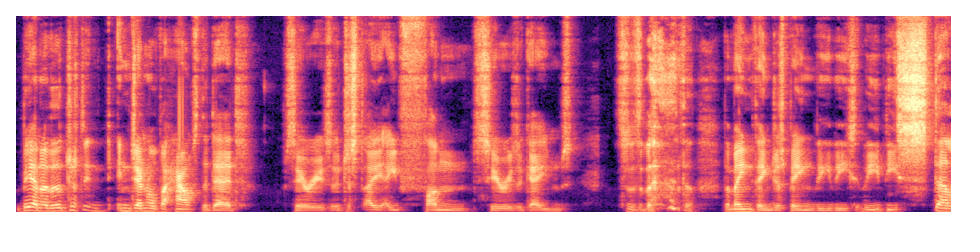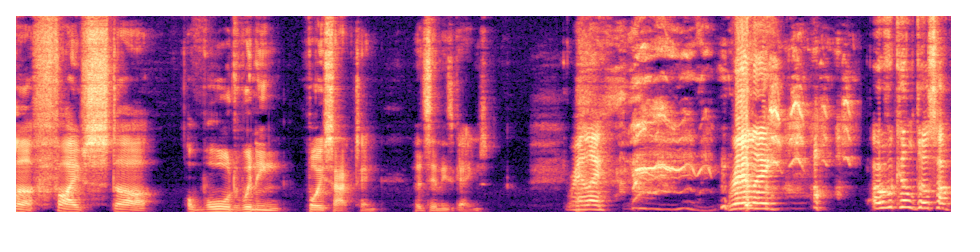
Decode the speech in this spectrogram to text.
But yeah, no, just in, in general, the House of the Dead series are just a, a fun series of games. So the, the the main thing just being the the the, the stellar five star award winning voice acting that's in these games. really? really? Overkill does have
